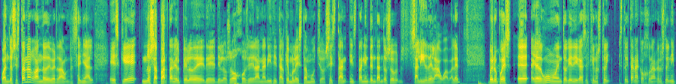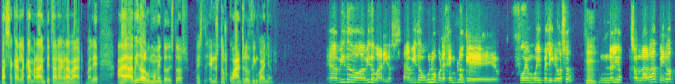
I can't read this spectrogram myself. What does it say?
cuando se están ahogando de verdad, una señal es que no se apartan el pelo de, los ojos y de la nariz y tal, que molesta mucho. Se están, intentando salir del agua, ¿vale? Bueno, pues... Eh, en algún momento que digas, es que no estoy, estoy tan acojonado que no estoy ni para sacar la cámara a empezar a grabar, ¿vale? ¿Ha, habido algún momento de estos en estos cuatro o cinco años? Ha habido, ha habido varios. Ha habido uno, por ejemplo, que fue muy peligroso. Hmm. No llegó a pasar nada, pero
